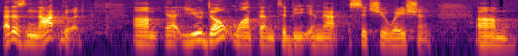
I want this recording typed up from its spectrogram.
That is not good. Um, uh, you don't want them to be in that situation. Um,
